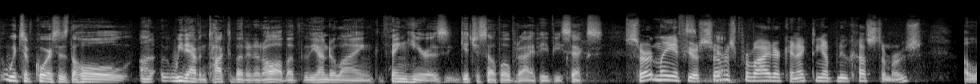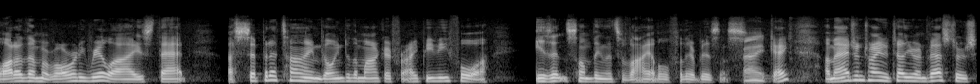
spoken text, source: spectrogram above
Which, of course, is the whole. Uh, we haven't talked about it at all, but the underlying thing here is get yourself over to IPv6. Certainly, if you're a service provider connecting up new customers, a lot of them have already realized that a sip at a time going to the market for IPv4 isn't something that's viable for their business. Right. Okay. Imagine trying to tell your investors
